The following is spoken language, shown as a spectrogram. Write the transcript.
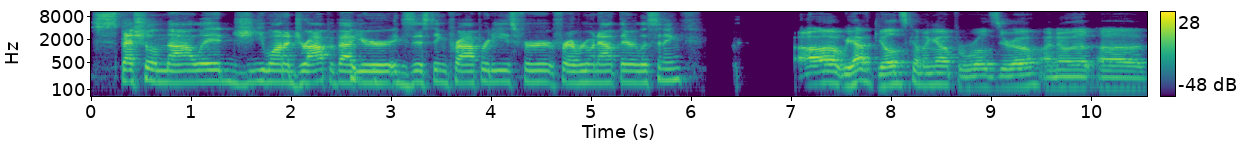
special knowledge you want to drop about your existing properties for for everyone out there listening? Uh, we have guilds coming out for World Zero. I know that uh,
